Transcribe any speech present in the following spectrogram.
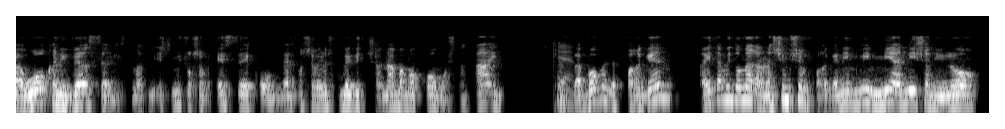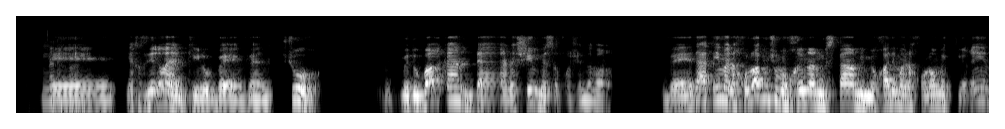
ה-work anniversary, זאת אומרת, יש מישהו עכשיו עסק, או מנהלת משאבי אנוש חוגגת שנה במקום, או שנתיים, כן. אז לבוא ולפרגן, אני תמיד אומר, אנשים שמפרגנים לי, מי אני שאני לא נכון. אה, אחזיר להם, כאילו, ושוב, מדובר כאן באנשים בסופו של דבר. וידעת, אם אנחנו לא יודעים שמוכרים לנו סתם, במיוחד אם אנחנו לא מכירים,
